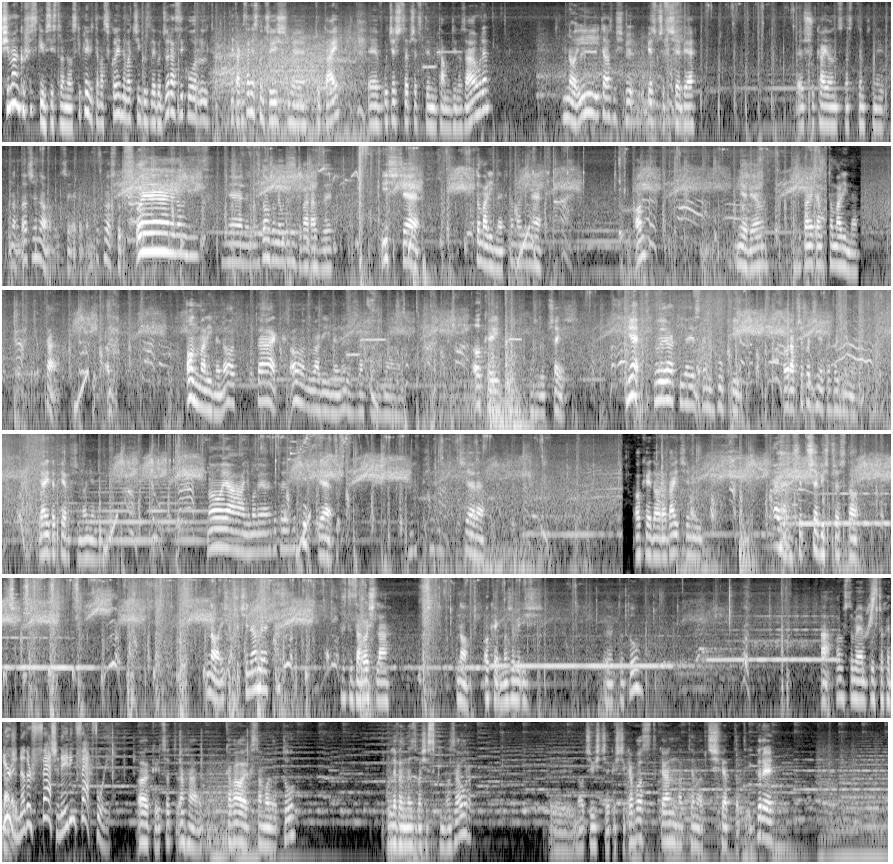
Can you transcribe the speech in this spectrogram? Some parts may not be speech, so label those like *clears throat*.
Siemanko wszystkim z tej strony Oskiplay, witam was w kolejnym odcinku z LEGO Jurassic World. Nie tak, ostatnio skończyliśmy tutaj, e, w ucieczce przed tym tam dinozaurem. No i teraz musimy biec przed siebie, e, szukając następnych, no znaczy no, co jaka tam, po prostu. Ojej, no, nie, no, zdążą mnie uderzyć dwa razy. Iście! Kto ma linę? Kto ma linę? On? Nie wiem. Nie pamiętam kto ma linę. Tak. On, ma linę, no tak, on ma linę, no już zapomniałem. Okej, możemy przejść. Nie! No jaki ja jestem głupi. Dobra, przechodzimy, przechodzimy. Ja idę pierwszy, no nie, nie. No ja nie mogę, jakie to jest głupie. Ja pierdzielę. Okej, dobra, dajcie mi Ech, się przebić przez to. No i się przecinamy. Z zarośla. No, okej, możemy iść. E, To tu? A, po prostu miałem pójść trochę Here's dalej. another fascinating fact for you. Okej, co tu? Aha, kawałek samolotu. Level nazywa się Spinozaur. Yy, No oczywiście jakaś ciekawostka na temat świata tej gry.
